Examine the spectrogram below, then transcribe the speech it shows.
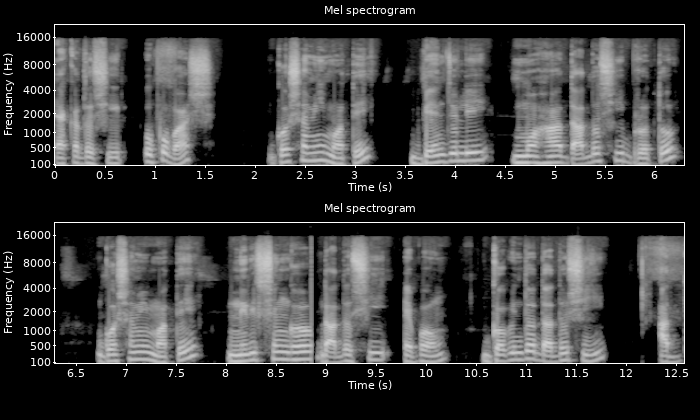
একাদশীর উপবাস, গোস্বামী মতে বেঞ্জলি মহা দ্বাদশী ব্রত, গোস্বামী মতে নৃসিংহ দ্বাদশী এবং গোবিন্দ দ্বাদশী আদ্য।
